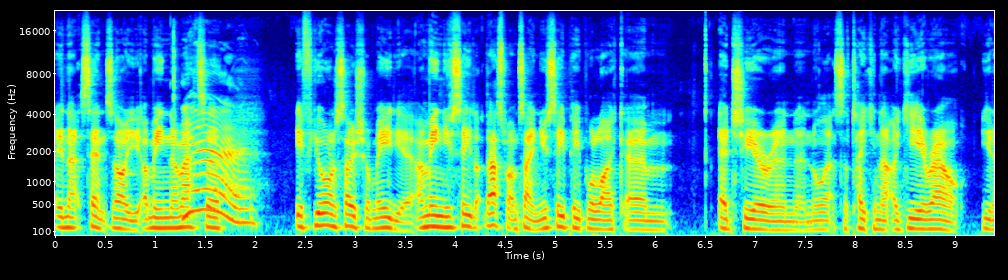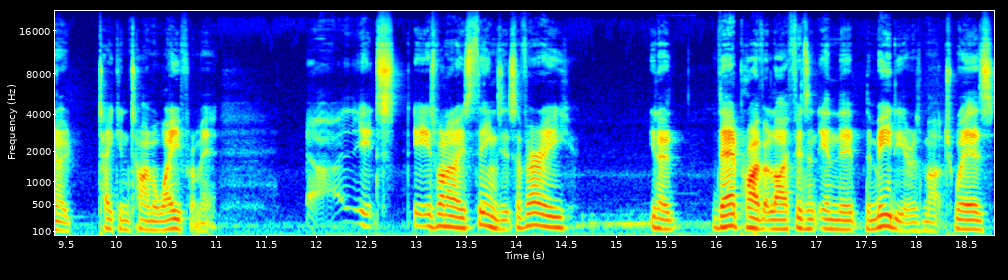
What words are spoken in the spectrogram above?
in that sense, are you? I mean, no matter yeah. if you're on social media, I mean, you see that's what I'm saying. You see people like um, Ed Sheeran and all that stuff taking that a year out, you know, taking time away from it. Uh, it's it is one of those things. It's a very, you know, their private life isn't in the the media as much, whereas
